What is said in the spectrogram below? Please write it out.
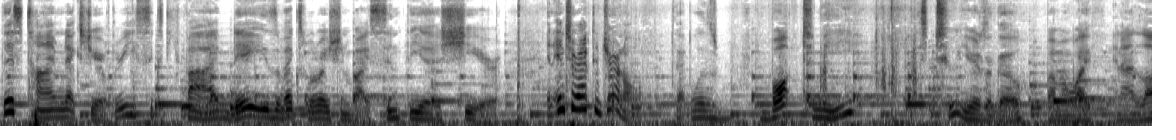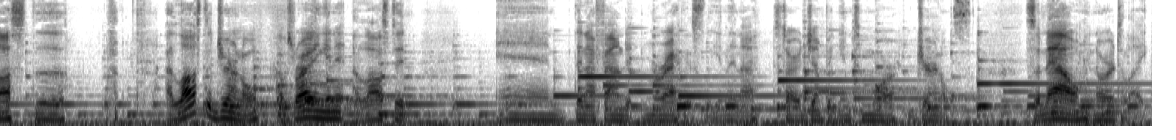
This Time Next Year 365 Days of Exploration by Cynthia Shear, an interactive journal that was bought to me two years ago by my wife, and I lost the. I lost the journal. I was writing in it. I lost it, and then I found it miraculously, and then I started jumping into more journals. So now, in order to like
